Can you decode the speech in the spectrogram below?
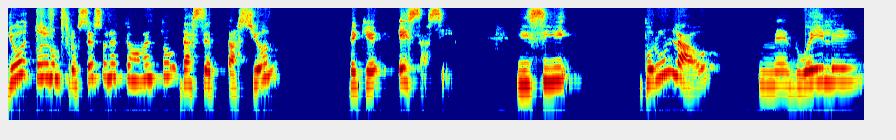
Yo estoy en un proceso en este momento de aceptación de que es así. Y si, por un lado, me duele,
